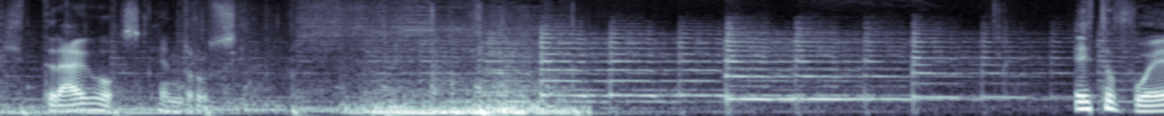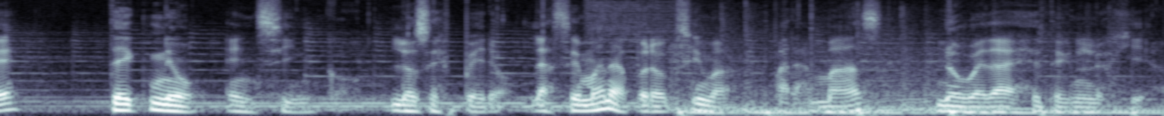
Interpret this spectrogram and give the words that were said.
estragos en Rusia. Esto fue Tecno en 5. Los espero la semana próxima para más novedades de tecnología.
